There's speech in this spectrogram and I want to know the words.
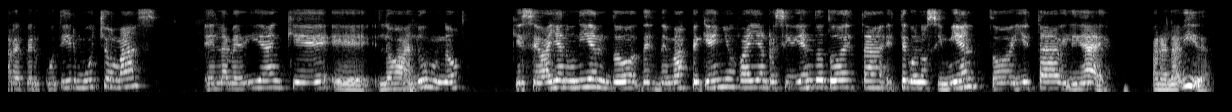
repercutir mucho más en la medida en que eh, los alumnos que se vayan uniendo desde más pequeños, vayan recibiendo todo esta, este conocimiento y estas habilidades para la vida,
